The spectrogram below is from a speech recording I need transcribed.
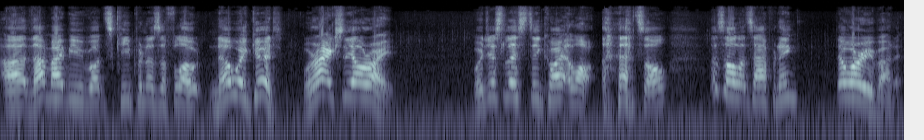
Uh, that might be what's keeping us afloat. No, we're good. We're actually alright. We're just listing quite a lot. that's all. That's all that's happening. Don't worry about it.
